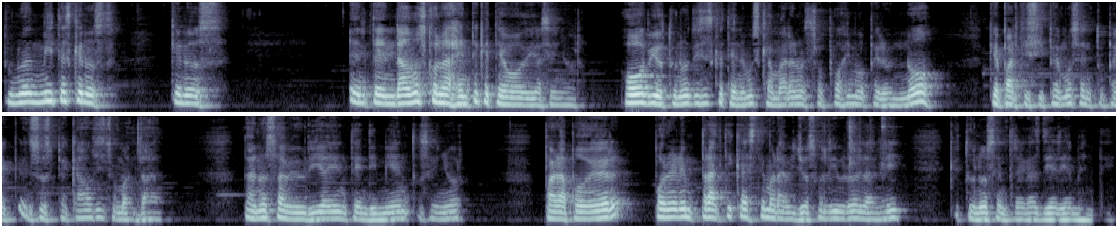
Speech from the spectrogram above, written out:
tú no admites que nos, que nos entendamos con la gente que te odia, Señor. Obvio, tú nos dices que tenemos que amar a nuestro prójimo, pero no que participemos en, sus pecados y su maldad. Danos sabiduría y entendimiento, Señor, para poder poner en práctica este maravilloso libro de la ley que tú nos entregas diariamente.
